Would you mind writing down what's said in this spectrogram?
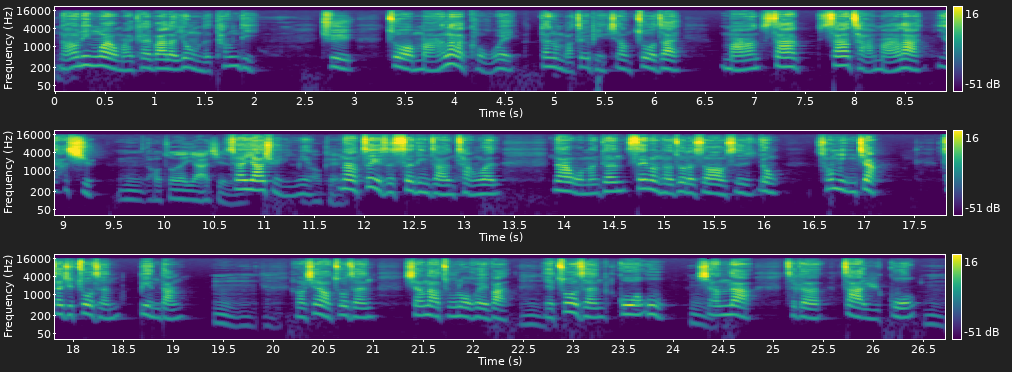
然后另外我们还开发了用我们的汤底去做麻辣口味，但是我们把这个品项做在麻沙沙茶麻辣鸭血，嗯，然后做在鸭血，在鸭血里面。OK，那这也是设定在常温。那我们跟 Seven 合作的时候是用聪明酱再去做成便当，嗯嗯嗯。好，现在有做成香辣猪肉烩饭，嗯，也做成锅物、嗯、香辣这个炸鱼锅，嗯。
